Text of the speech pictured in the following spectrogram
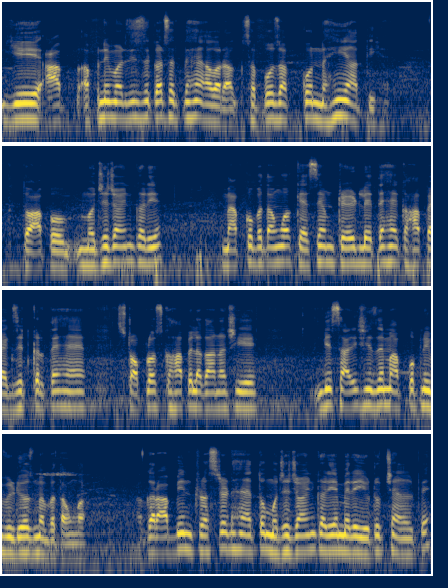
ये आप अपनी मर्ज़ी से कर सकते हैं, अगर सपोज़ आपको नहीं आती है तो आप मुझे ज्वाइन करिए। मैं आपको बताऊँगा कैसे हम ट्रेड लेते हैं, कहाँ पे एग्ज़िट करते हैं स्टॉप लॉस कहाँ पे लगाना चाहिए। ये सारी चीज़ें मैं आपको अपनी वीडियोस में बताऊँगा। अगर आप भी इंटरेस्टेड हैं तो मुझे ज्वाइन करिए मेरे यूट्यूब चैनल पे।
